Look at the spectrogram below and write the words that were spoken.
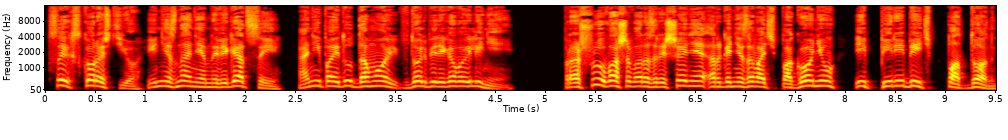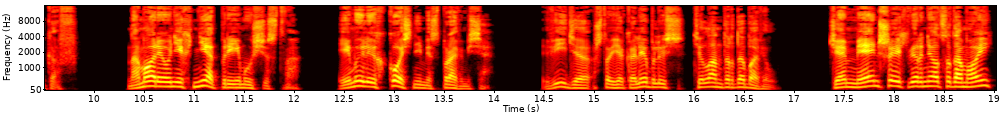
С их скоростью и незнанием навигации они пойдут домой вдоль береговой линии. Прошу вашего разрешения организовать погоню и перебить подонков. На море у них нет преимущества, и мы легко с ними справимся». Видя, что я колеблюсь, Тиландер добавил. «Чем меньше их вернется домой,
